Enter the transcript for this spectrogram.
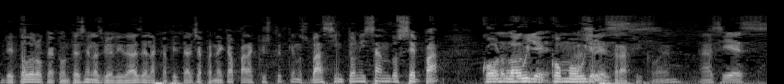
de todo lo que acontece en las vialidades de la capital chapaneca para que usted que nos va sintonizando sepa cómo huye, cómo huye del tráfico. ¿eh? Así es.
